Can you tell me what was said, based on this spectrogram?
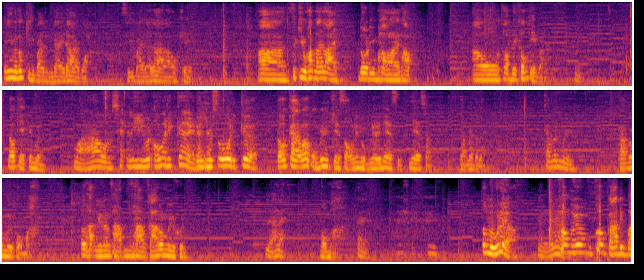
อันนี้มันต้องกี่ใบถึงได้ได้วะสี่ใบได้ได้แล้วโอเค อ่า สกิลครับไลน์ไลน์โดนอิมพาวไลน์ทับ เอาท็อปเด็กเข้าเกตก่อนเราเกตขึ้นมือว้าวใช้รียูสโอเวอร์ดิกเกอร์เป็นยูสโอทิกเกอร์แต่ว่ากลายว่าผมไม่มีเกตสองในหนุ่มเลยเนี่ยสิเยสัตแต่ไม่เป็นไรการเป็นมือการดบนมือผมอะต้องถามหรือต้องถามถามการดบนมือคุณเหลืออะไรผมอะใช่ต้องรู้เลยเหรอเออความมือความการดดึงใบ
